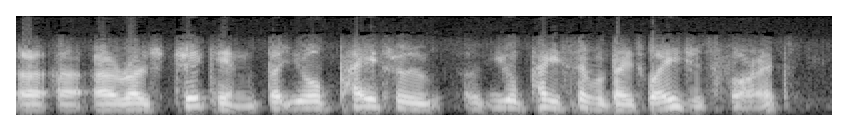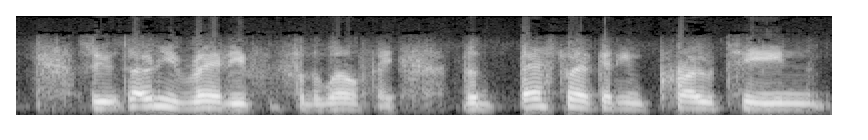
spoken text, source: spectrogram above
a, a, a roast chicken, but you'll pay through, you'll pay several days' wages for it. So it's only really for the wealthy. The best way of getting protein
